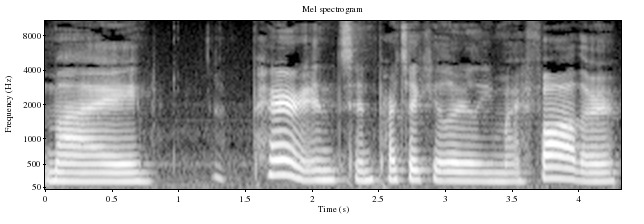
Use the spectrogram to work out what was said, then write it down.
my parents and particularly my father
